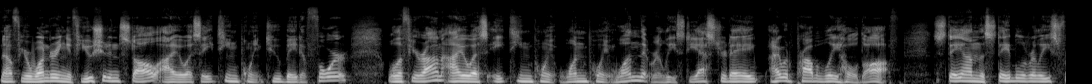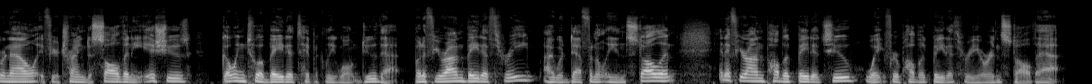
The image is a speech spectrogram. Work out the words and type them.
Now, if you're wondering if you should install iOS 18.2 Beta 4, well, if you're on iOS 18.1.1 that released yesterday, I would probably hold off. Stay on the stable release for now if you're trying to solve any issues, Going to a beta typically won't do that. But if you're on beta 3, I would definitely install it. And if you're on public beta 2, wait for public beta 3 or install that.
